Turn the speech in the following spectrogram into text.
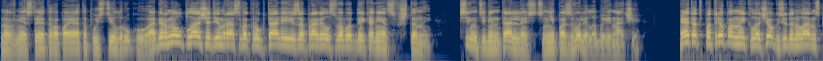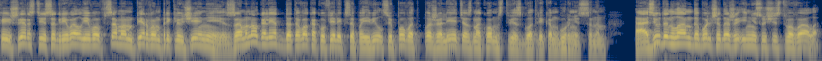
но вместо этого поэт опустил руку, обернул плащ один раз вокруг талии и заправил свободный конец в штаны. Сентиментальность не позволила бы иначе. Этот потрепанный клочок зюденландской шерсти согревал его в самом первом приключении, за много лет до того, как у Феликса появился повод пожалеть о знакомстве с Готриком Гурниссоном. А Зюденланда больше даже и не существовало.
